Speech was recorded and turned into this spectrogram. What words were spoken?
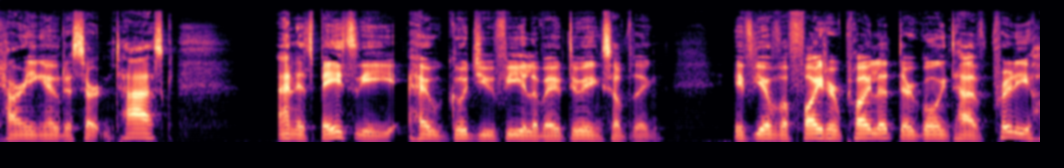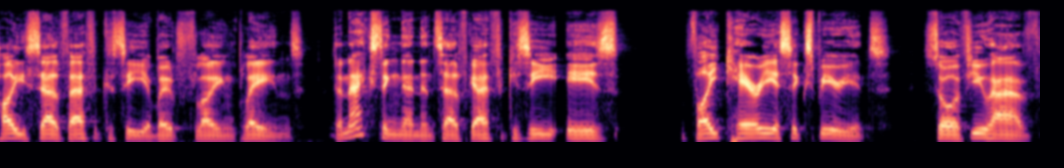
carrying out a certain task, and it's basically how good you feel about doing something if you have a fighter pilot, they're going to have pretty high self efficacy about flying planes. The next thing then in self efficacy is vicarious experience. So if you have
